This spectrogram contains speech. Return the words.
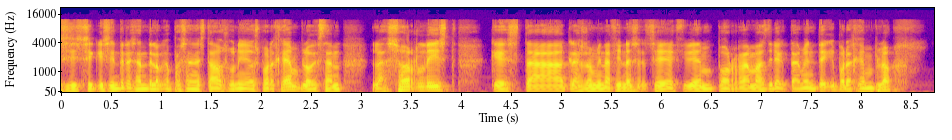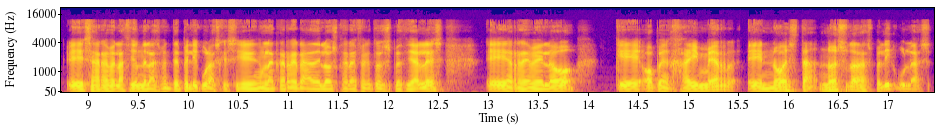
sí, sí que es interesante lo que pasa en Estados Unidos, por ejemplo, que están las shortlist, que está, que las nominaciones se deciden por ramas directamente. Y, por ejemplo, esa revelación de las 20 películas que siguen la carrera del Oscar efectos especiales eh, reveló que Oppenheimer eh, no está, no es una de las películas.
